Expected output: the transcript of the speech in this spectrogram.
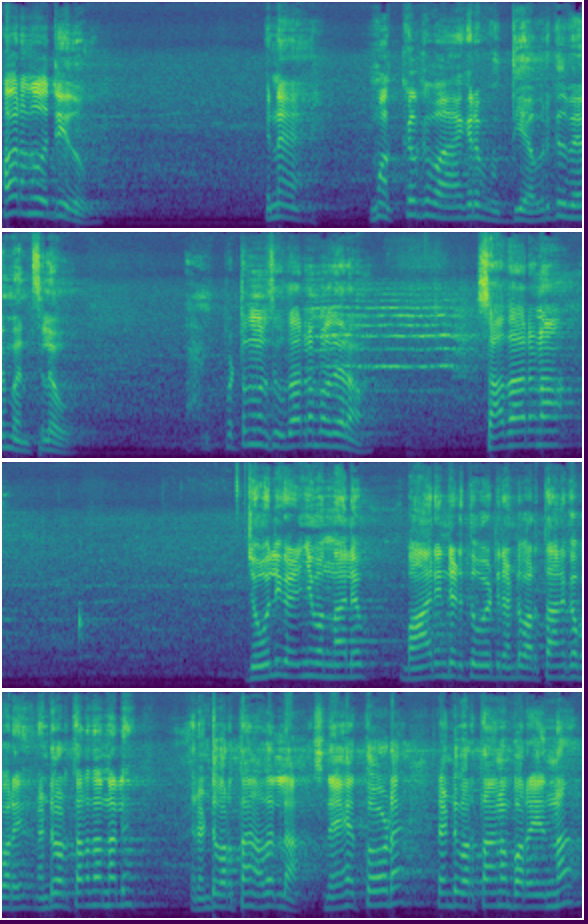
അവരെന്ത് തെറ്റ് ചെയ്തു? പിന്നെ മക്കൾക്ക് ഭയങ്കര ബുദ്ധിയാണ് അവർക്ക് വേഗം മനസ്സിലാവും. പെട്ടെന്ന് മനസ്സിൽ ഉദാഹരണം പറഞ്ഞുതരാം. സാധാരണ ജോലി കഴിഞ്ഞ് വന്നാൽ ഭാര്യന്റെ അടുത്ത് പോയിട്ട് രണ്ട് വർത്താനമൊക്കെ പറയും. രണ്ട് വർത്താനം പറഞ്ഞാൽ രണ്ട് വർത്താനം അതല്ല. സ്നേഹത്തോടെ രണ്ട് വർത്താനം പറയുന്ന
